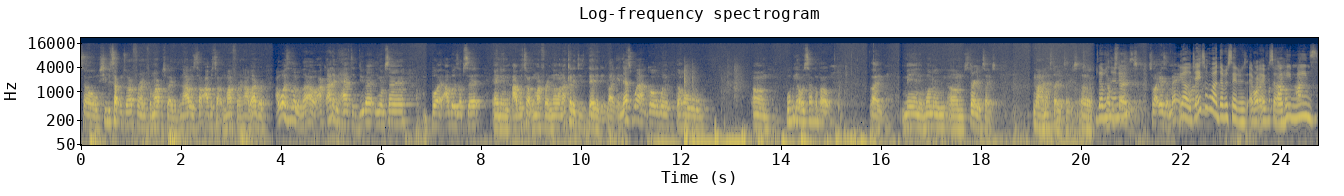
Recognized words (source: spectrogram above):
So she was talking to her friend from my perspective, and I was ta- I was talking to my friend. However, I was a little loud. I, I didn't have to do that. You know what I'm saying? But I was upset, and then I was talking to my friend, knowing I could have just deaded it. Like, and that's where I go with the whole, um, what we always talk about, like man and woman um, stereotypes. Nah, not stereotypes. Uh, Double standards? So like as a man, Yo, Jay honestly- talk about double standards every episode. He I- I- means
